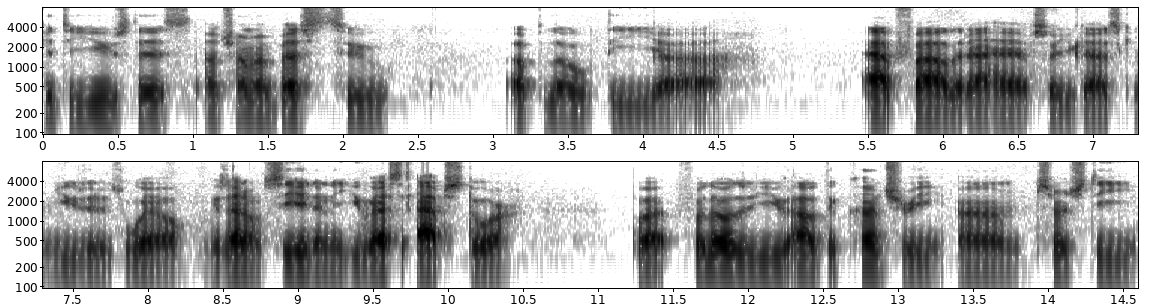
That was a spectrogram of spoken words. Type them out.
get to use this. I'll try my best to upload the uh, app file that I have so you guys can use it as well because I don't see it in the US App Store. But for those of you out the country, um, search the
